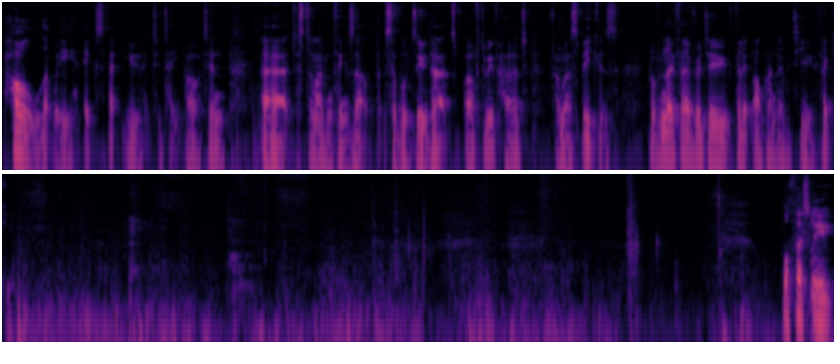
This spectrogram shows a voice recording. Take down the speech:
poll that we expect you to take part in uh, just to liven things up. So we'll do that after we've heard from our speakers. But with no further ado, Philip, I'll hand over to you. Thank you. Well, firstly,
